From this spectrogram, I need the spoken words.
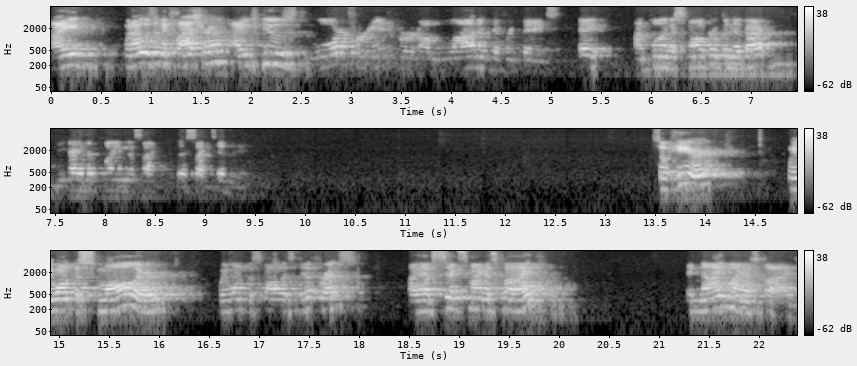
I, when I was in the classroom, I used war for, for a lot of different things. Hey, I'm pulling a small group in the back. You guys are playing this, this activity. So here, we want the smaller, we want the smallest difference. I have six minus five and nine minus five.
